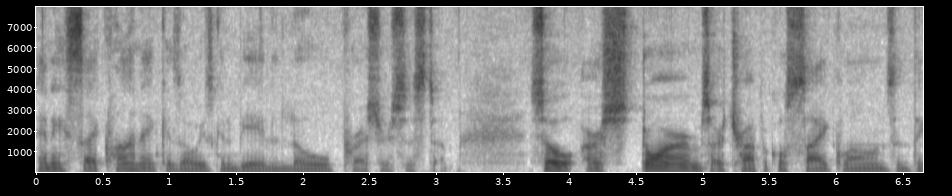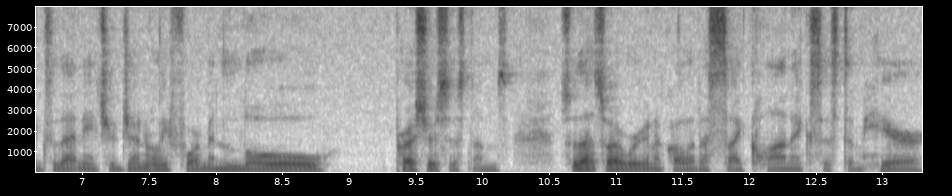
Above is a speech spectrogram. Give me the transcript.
and a cyclonic is always going to be a low pressure system. So our storms, our tropical cyclones, and things of that nature generally form in low pressure systems. So that's why we're going to call it a cyclonic system here.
